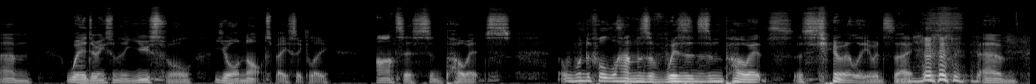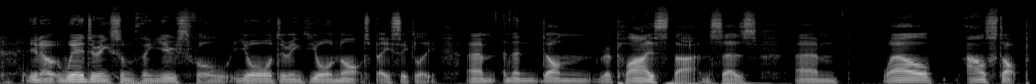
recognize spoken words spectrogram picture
Um, we're doing something useful. You're not, basically. Artists and poets, wonderful lands of wizards and poets, as Stewart Lee would say. um, you know, we're doing something useful. You're doing. You're not, basically. Um, and then Don replies to that and says, um, "Well, I'll stop.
